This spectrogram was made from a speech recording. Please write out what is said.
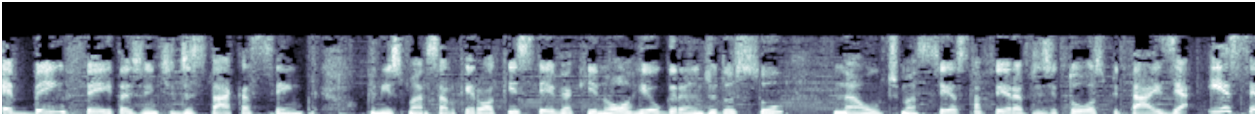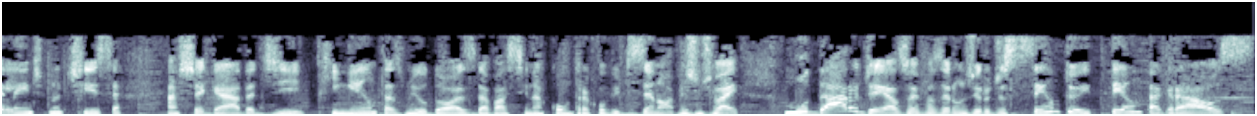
é bem feito, a gente destaca sempre. O ministro Marcelo Queiroga esteve aqui no Rio Grande do Sul na última sexta-feira, visitou hospitais e a excelente notícia, a chegada de 500 mil doses da vacina contra a Covid-19. A gente vai mudar o jazz, vai fazer um giro de 180 graus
